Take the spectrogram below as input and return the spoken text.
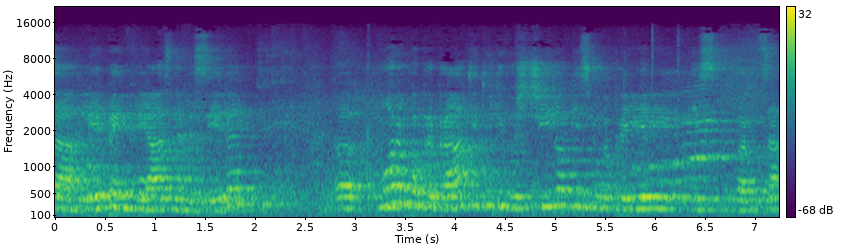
za lepe in prijazne besede. Uh, moram pa prebrati tudi voščilo, ki smo ga prejeli iz vrca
